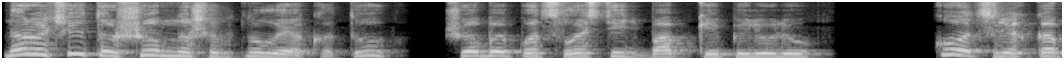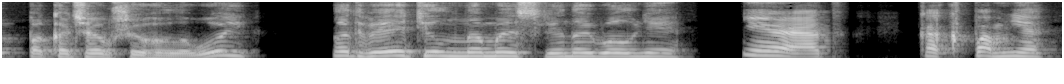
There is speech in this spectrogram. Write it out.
Нарочито шумно шепнул я коту, чтобы подсластить бабке пилюлю. Кот, слегка покачавший головой, ответил на мысленной волне. «Нет, как по мне,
